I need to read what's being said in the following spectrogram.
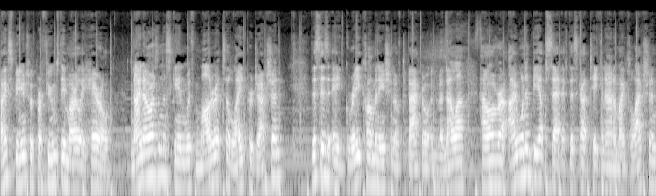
My experience with Parfums de Marly Herod: 9 hours in the skin with moderate to light projection. This is a great combination of tobacco and vanilla. However, I wouldn't be upset if this got taken out of my collection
